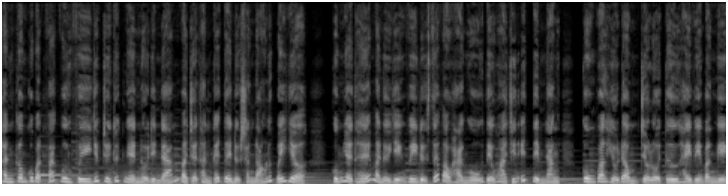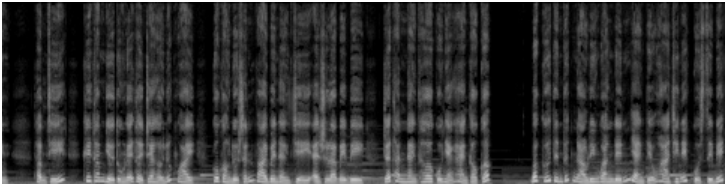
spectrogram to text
Thành công của Bạch Phát Vương Phi giúp Trương Tuyết Nghênh nổi đình đám và trở thành cái tên được săn đón lúc bấy giờ. Cũng nhờ thế mà nữ diễn viên được xếp vào hàng ngũ tiểu hoa chín x tiềm năng cùng Quan Hiểu Đồng, Triệu Lội Tư hay Viên Băng Nghiên. Thậm chí, khi tham dự tuần lễ thời trang ở nước ngoài, cô còn được sánh vai bên đàn chị Angela Baby, trở thành nàng thơ của nhãn hàng cao cấp. Bất cứ tin tức nào liên quan đến dàn tiểu hoa 9X của Cbiz,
